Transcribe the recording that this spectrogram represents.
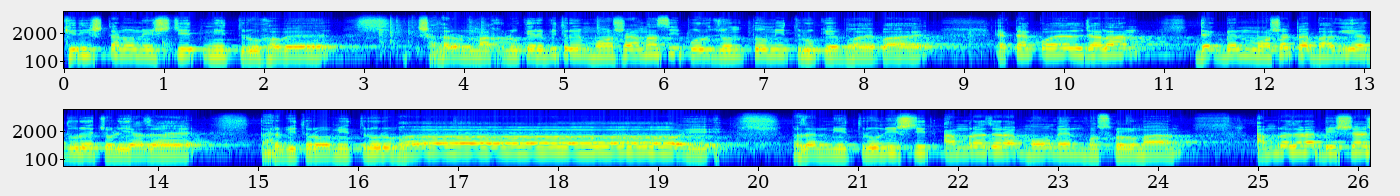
খ্রিস্টানও নিশ্চিত মৃত্যু হবে। সাধারণ মাখলুকের ভিতরে মশা মাছি পর্যন্ত মৃত্যুকে ভয় পায়। একটা কয়েল জ্বালান, দেখবেন মশাটা বাগিয়া দূরে চলিয়া যায়। তার ভিতরেও মৃত্যুর বাজান, মৃত্যু নিশ্চিত। আমরা যারা মোমেন, মুসলমান, আমরা যারা বিশ্বাস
